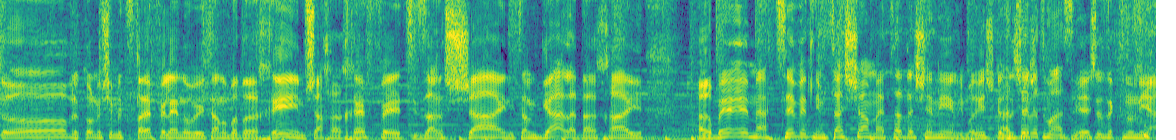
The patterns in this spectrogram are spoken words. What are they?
טוב לכל מי שמצטרף אלינו ואיתנו בדרכים שחר חפץ, יזהר שי, ניצן גל, הדר חי הרבה מהצוות נמצא שם, מהצד השני, אני מרגיש כזה שיש... הצוות מאזין. יש איזה קנוניה.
